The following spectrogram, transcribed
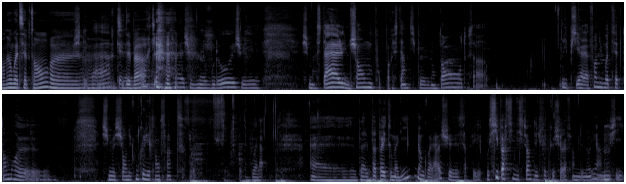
On est au mois de septembre. je débarque. Tu débarques. je me mets au boulot. Je vais je m'installe, une chambre pour rester un petit peu longtemps, tout ça. Et puis à la fin du mois de septembre, euh, je me suis rendu compte que j'étais enceinte. Voilà. Euh, bah, le papa est au Mali, donc voilà, ça fait aussi partie de l'histoire du fait que je suis à la ferme de Noé, hein, ma mm. fille.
